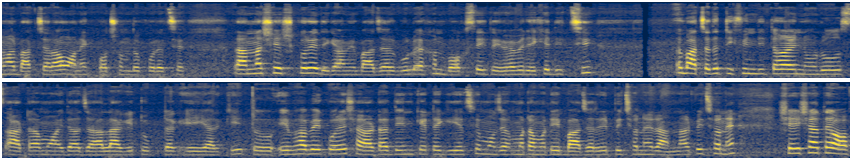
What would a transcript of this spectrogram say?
আমার বাচ্চারাও অনেক পছন্দ করেছে। রান্না শেষ করে এদিকে আমি বাজারগুলো এখন বক্সেই তো এভাবে রেখে দিচ্ছি। বাচ্চাদের টিফিন দিতে হয়, নুডলস, আটা, ময়দা যা লাগে টুকটাক এই আর কি। তো এভাবে করে সারাটা দিন কেটে গিয়েছে, মোজা- মোটামুটি বাজারের পিছনে, রান্নার পিছনে। সেই সাথে অফ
